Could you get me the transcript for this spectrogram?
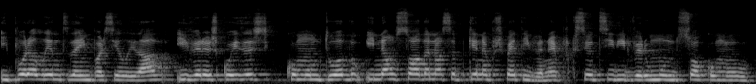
e pôr a lente da imparcialidade e ver as coisas como um todo e não só da nossa pequena perspectiva, né? Porque se eu decidir ver o mundo só como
